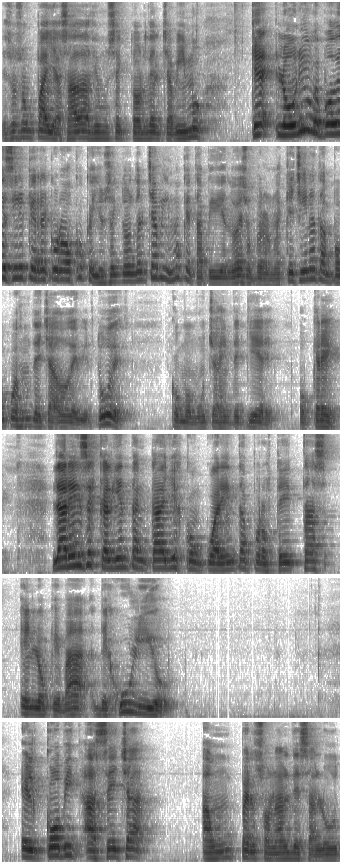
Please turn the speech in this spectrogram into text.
Eso son payasadas de un sector del chavismo que lo único que puedo decir es que reconozco que hay un sector del chavismo que está pidiendo eso, pero no es que China tampoco es un dechado de virtudes, como mucha gente quiere o cree. Larenses calientan calles con 40 protestas en lo que va de julio. El COVID acecha a un personal de salud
